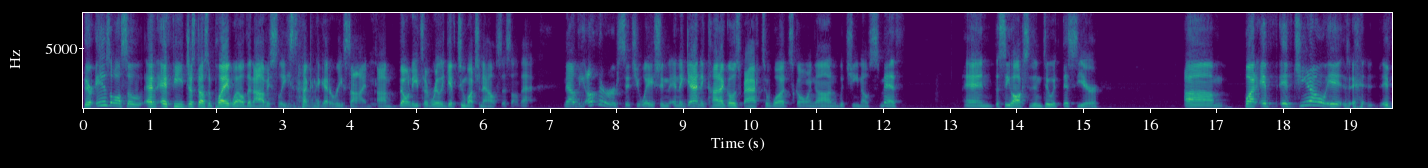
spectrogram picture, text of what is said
There is also, and if he just doesn't play well, then obviously he's not going to get a resign. Um, don't need to really give too much analysis on that. Now, the other situation, and again, it kind of goes back to what's going on with Geno Smith, and the Seahawks didn't do it this year. Um, but if if Geno is if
